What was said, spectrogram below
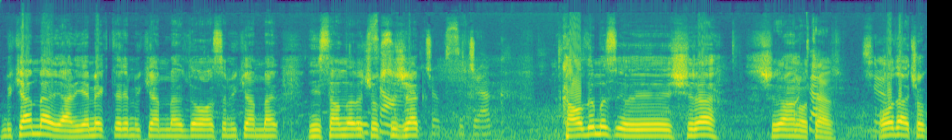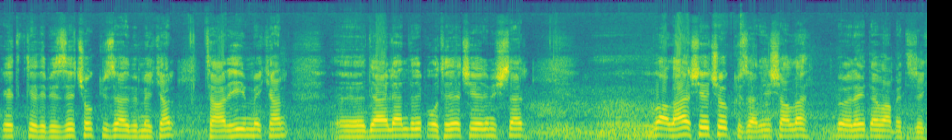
Mükemmel yani yemekleri mükemmel, doğası mükemmel, insanları çok sıcak. Çok sıcak. Kaldığımız e, Şıra, Şırahan Otel. Otel. Şire. O da çok etkiledi bizi. Çok güzel bir mekan. Tarihi bir mekan. E, değerlendirip otele çevirmişler. Vallahi her şey çok güzel. İnşallah böyle devam edecek.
